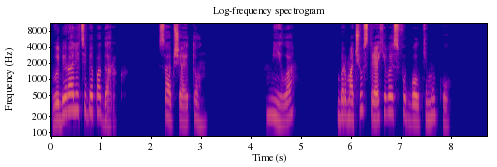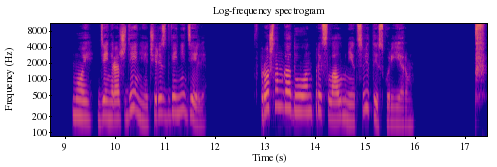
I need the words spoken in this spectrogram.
«Выбирали тебе подарок», — сообщает он. «Мило», — бормочу, стряхивая с футболки муку. «Мой день рождения через две недели. В прошлом году он прислал мне цветы с курьером. Пф,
